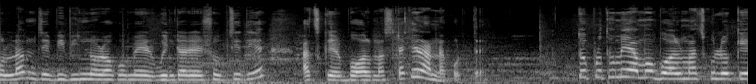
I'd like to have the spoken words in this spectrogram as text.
বললাম যে বিভিন্ন রকমের উইন্টারের সবজি দিয়ে আজকের বোয়াল মাছটাকে রান্না করতে। তো প্রথমে আম্মু বোয়াল মাছগুলোকে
